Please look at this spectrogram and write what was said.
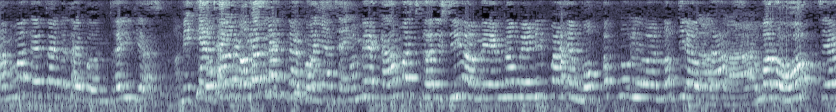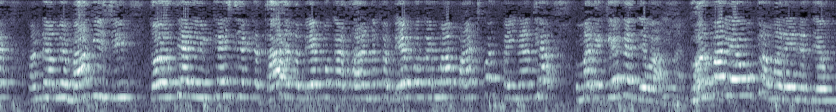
ગામમાં દેતા બધા બંધ થઈ ગયા છે. અમે ક્યાં જાય? અમે કેમ જ કરી છીએ. અમે એમનો એની પાસે મફતનું લેવા નથી આવતા. આવતા. અમારો હક છે અને અમે માગી છીએ. તો અત્યારે એમ કહે છે કે થાય તો બે પગાર થાય નકર બે પગારમાં પાંચ પાંચ મહિના થયા. અમારે કેને દેવા? ઘરમાં લેવું કે અમારે એને દેવું?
